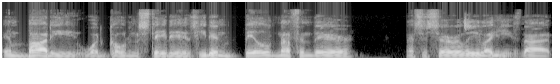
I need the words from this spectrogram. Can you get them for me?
embody what Golden State is. He didn't build nothing there necessarily. Like Mhm. he's not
